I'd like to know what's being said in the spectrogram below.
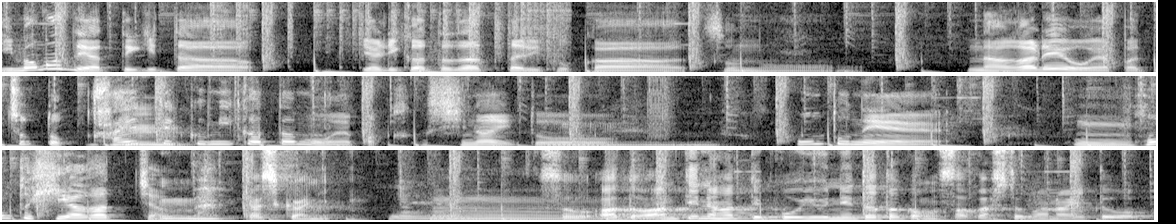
今までやってきたやり方だったりとかその流れをやっぱちょっと変えていく見方もやっぱしないと、うん。本当ねうん本当干上がっちゃう、う、うん、確かに。うん。うんそう。あとアンテナ張ってこういうネタとかも探しとかないと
